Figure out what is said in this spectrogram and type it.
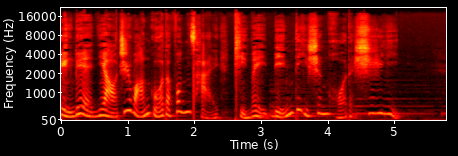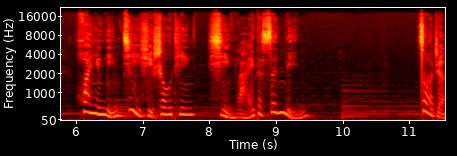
领略鸟之王国的风采，品味林地生活的诗意。欢迎您继续收听《醒来的森林》。作者：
